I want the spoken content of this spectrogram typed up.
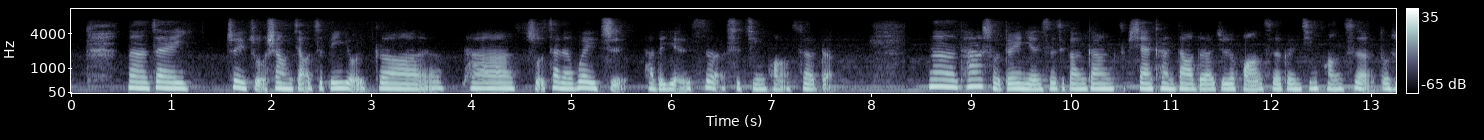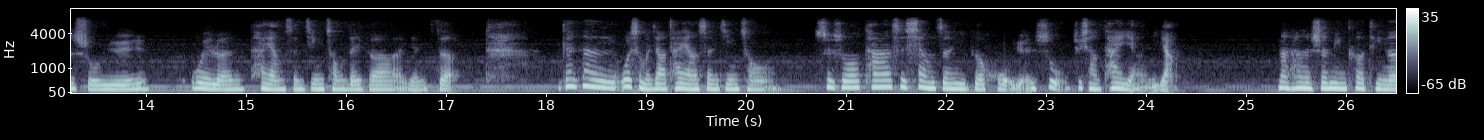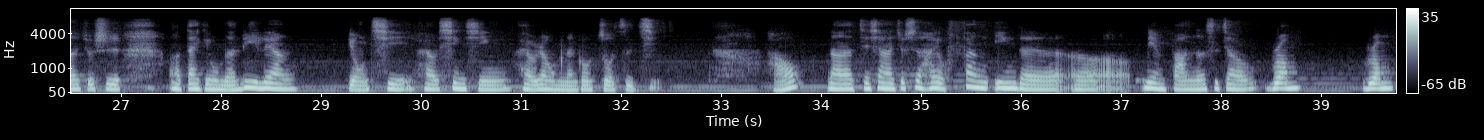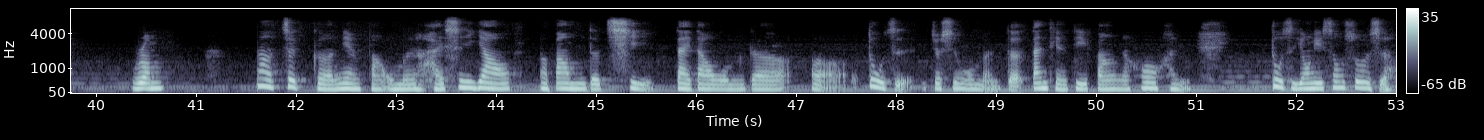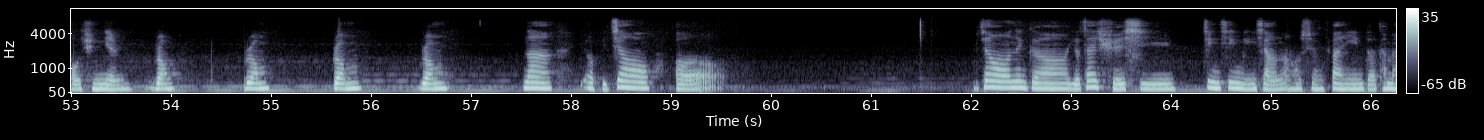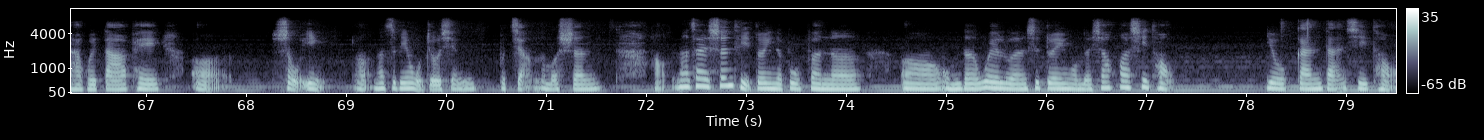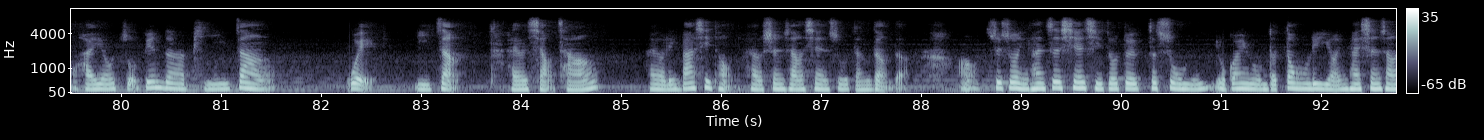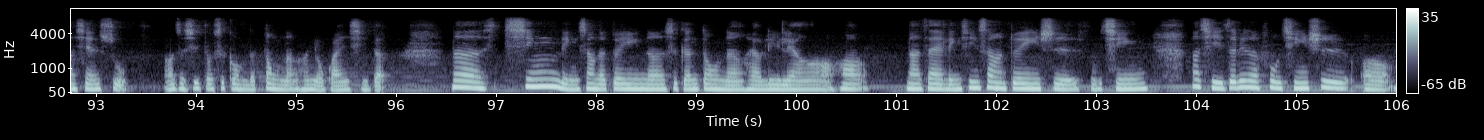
那在最左上角这边有一个它所在的位置，它的颜色是金黄色的。那它所对应颜色是刚刚现在看到的，就是黄色跟金黄色，都是属于胃轮太阳神经丛的一个颜色。你看看为什么叫太阳神经丛？所以说它是象征一个火元素，就像太阳一样。那它的生命课题呢，就是呃带给我们的力量、勇气，还有信心，还有让我们能够做自己。好，那接下来就是还有泛音的呃念法呢，是叫 rum rum rum。那这个念法，我们还是要呃把我们的气带到我们的呃肚子，就是我们的丹田的地方，然后很肚子用力收缩的时候去念 rum rum。rum rum，那呃比较呃比较那个有在学习静心冥想，然后使用泛音的，他们还会搭配呃手印啊。那这边我就先不讲那么深。好，那在身体对应的部分呢，呃，我们的胃轮是对应我们的消化系统、右肝胆系统，还有左边的脾脏、胃、胰脏，还有小肠，还有淋巴系统，还有肾上腺素等等的。啊，所以说你看这些其实都对，这是我们有关于我们的动力哦。你看肾上腺素，啊，这些都是跟我们的动能很有关系的。那心灵上的对应呢，是跟动能还有力量哦，哈。那在灵性上对应是父亲。那其实这边的父亲是呃，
